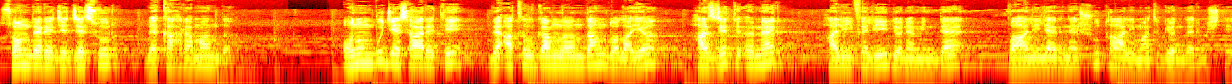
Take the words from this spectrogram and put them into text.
Son derece cesur ve kahramandı. Onun bu cesareti ve atılganlığından dolayı Hazreti Ömer halifeliği döneminde valilerine şu talimatı göndermişti.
